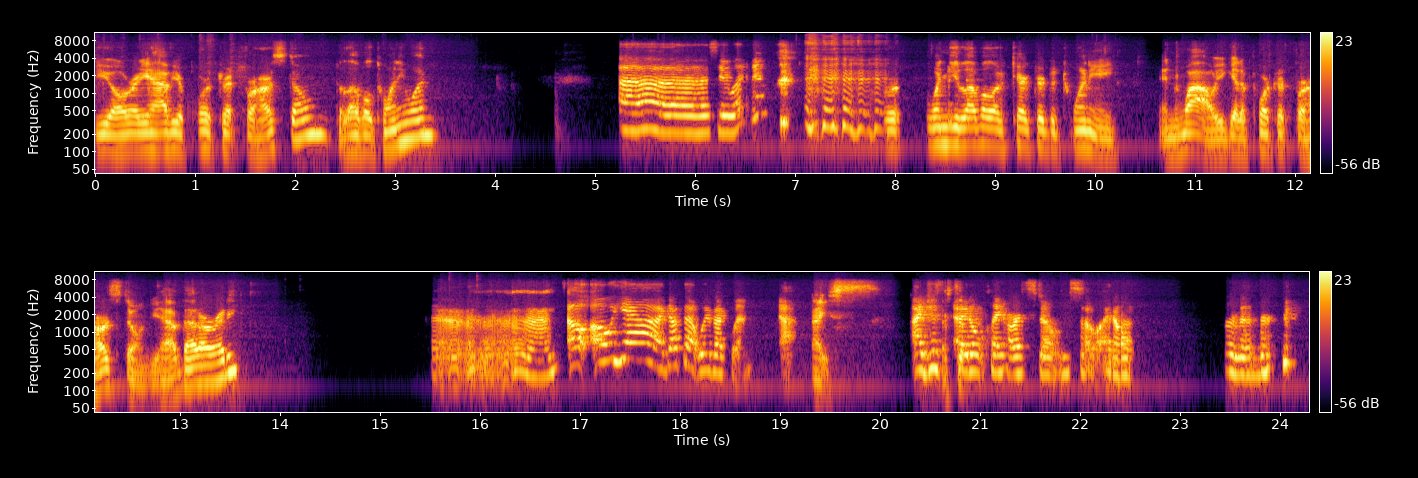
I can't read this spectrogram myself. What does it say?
you already have your portrait for Hearthstone, the level 21? Uh, say what now? When you level a character to 20 and WoW, you get a portrait for Hearthstone. Do you have that already? Uh, oh, oh yeah, I got that way back when. Yeah, Nice. I just That's the- I don't play Hearthstone, so I don't remember.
